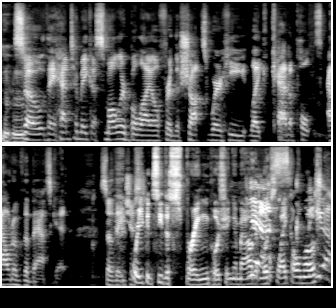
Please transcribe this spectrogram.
Mhm. So they had to make a smaller Belial for the shots where he like catapults out of the basket. So they just Where you can see the spring pushing him out, it looks like almost. yeah.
